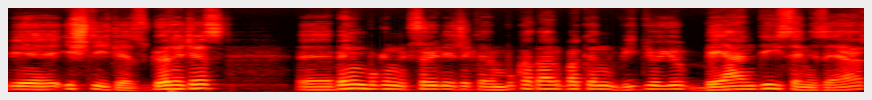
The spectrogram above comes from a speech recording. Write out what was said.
e, işleyeceğiz, göreceğiz. E, benim bugünlük söyleyeceklerim bu kadar. Bakın videoyu beğendiyseniz eğer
